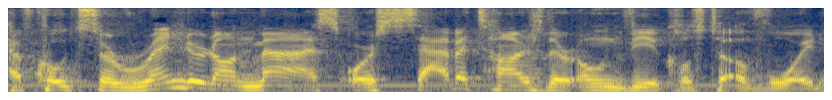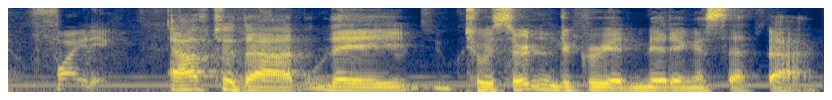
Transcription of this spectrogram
have, quote, surrendered en masse or sabotaged their own vehicles to avoid fighting. After that, they, to a certain degree, admitting a setback,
